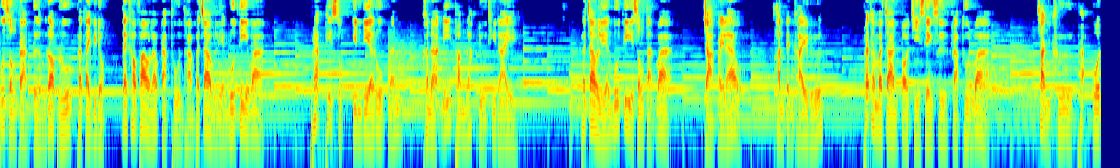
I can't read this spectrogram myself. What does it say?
ผู้ทรงปราดเปรื่องรอบรู้พระไตรปิฎกได้เข้าเฝ้าแล้วกราบทูลถามพระเจ้าเหลียงบูตี้ว่า พระพิสุอินเดียรูปนั้น ขณะนี้พำนักอยู่ที่ใด พระเจ้าเหลียงบูตี้ทรงตัดว่า จากไปแล้ว ท่านเป็นใครหรือ พระธรรมจารย์ปอจีเซียงซือกราบทูลว่า ท่านคือพระกวน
